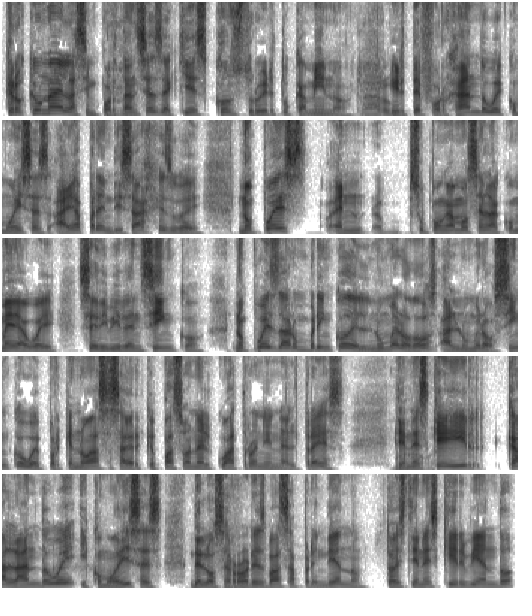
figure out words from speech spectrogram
creo que una de las importancias de aquí es construir tu camino. Claro. Irte forjando, güey, como dices, hay aprendizajes, güey. No puedes, en- supongamos en la comedia, güey, se divide en cinco. No puedes dar un brinco del número dos al número cinco, güey, porque no vas a saber qué pasó en el cuatro ni en el tres. Tienes No, que ir calando, güey, y como dices, de los errores vas aprendiendo. Entonces tienes que ir viendo,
